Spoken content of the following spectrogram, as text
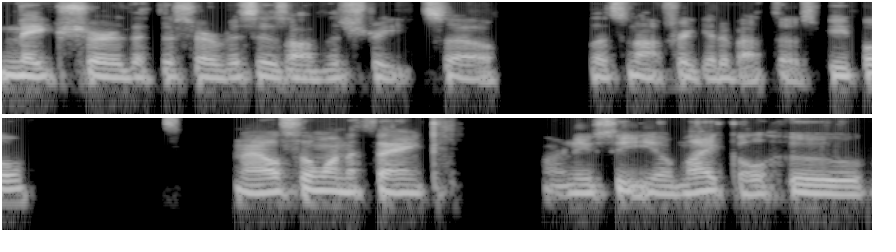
make sure that the service is on the street. So let's not forget about those people. And I also want to thank our new CEO, Michael, who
